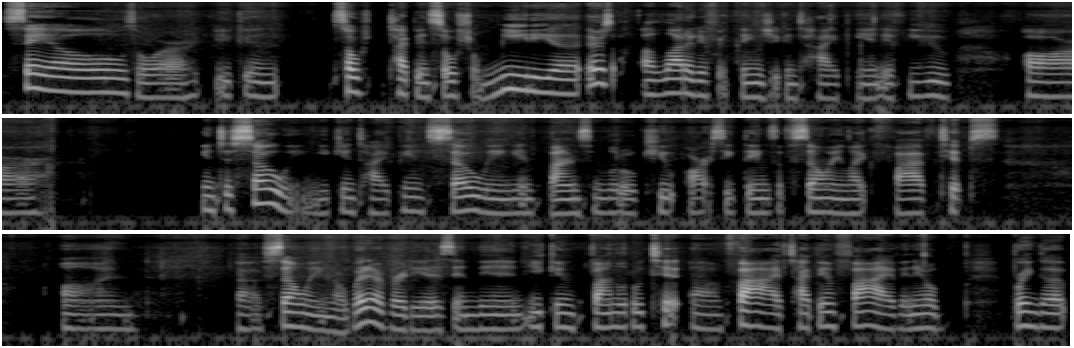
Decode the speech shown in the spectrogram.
sales or you can so type in social media. There's a lot of different things you can type in. If you are into sewing, you can type in sewing and find some little cute artsy things of sewing, like five tips on uh, sewing or whatever it is. And then you can find a little tip uh, five, type in five, and it'll bring up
